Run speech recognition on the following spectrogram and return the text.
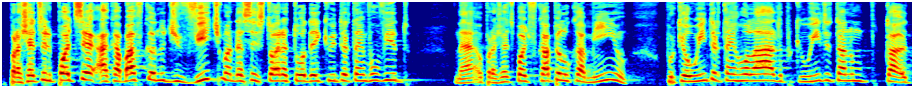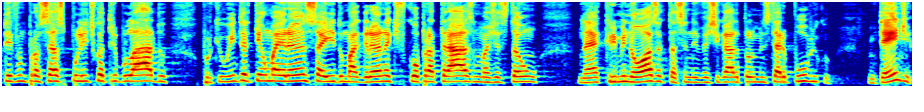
o Praxedes ele pode ser, acabar ficando de vítima dessa história toda aí que o Inter tá envolvido. Né? O Praxedes pode ficar pelo caminho porque o Inter está enrolado, porque o Inter tá num, tá- teve um processo político atribulado, porque o Inter tem uma herança aí de uma grana que ficou para trás, numa gestão né, criminosa que está sendo investigada pelo Ministério Público. Entende?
